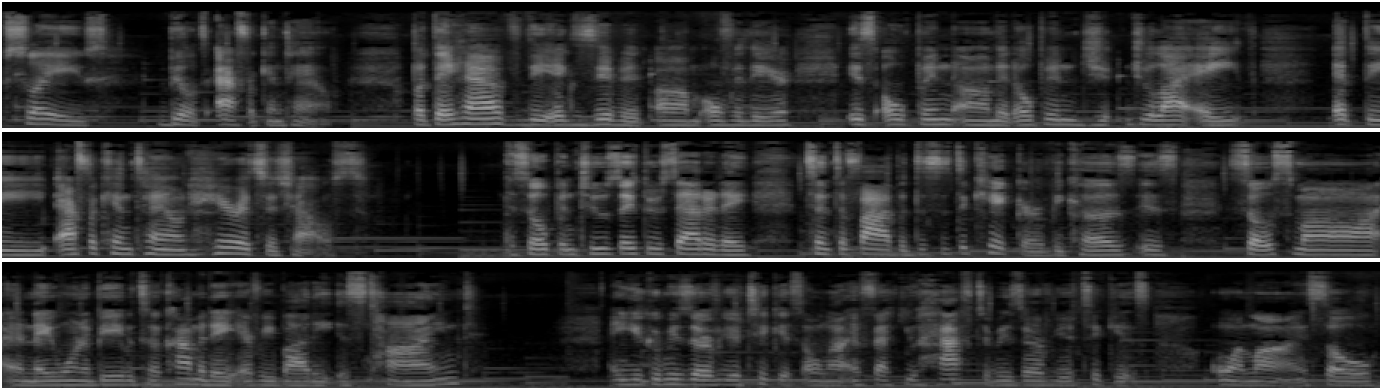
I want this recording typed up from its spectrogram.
slaves built Africatown but they have the exhibit um, over there. It's open. Um, it opened J- July 8th at the Africatown Heritage House. It's open Tuesday through Saturday, 10 to 5. But this is the kicker because it's so small and they want to be able to accommodate everybody. It's timed and you can reserve your tickets online. In fact, you have to reserve your tickets online. So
